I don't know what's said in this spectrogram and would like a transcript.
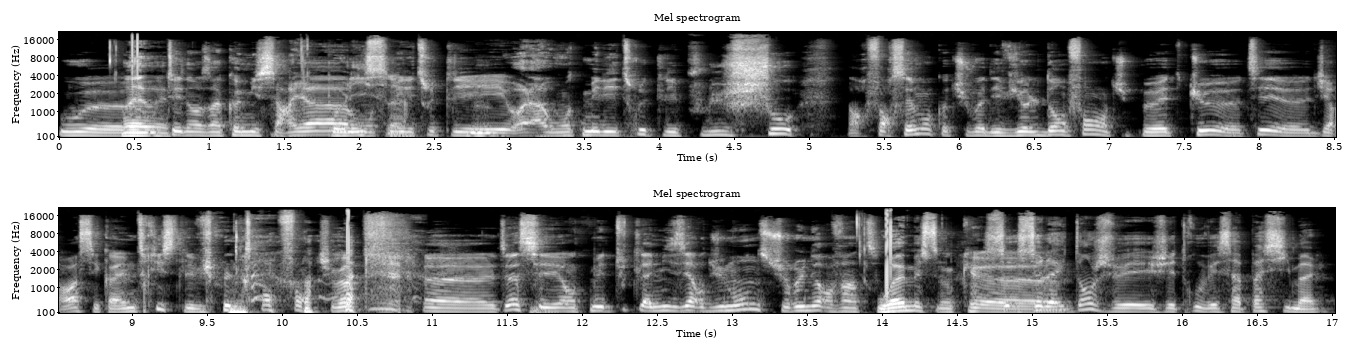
où, euh, Ouais, où ouais. t'es dans un commissariat, où on te met les trucs les, voilà, où on te met les trucs les plus chauds. Alors forcément, quand tu vois des viols d'enfants, tu peux être que, euh, tu sais, euh, dire, ah, c'est quand même triste les viols d'enfants, tu vois. Euh, tu vois, c'est, on te met toute la misère du monde sur 1h20. Ouais, mais Donc, euh, cela étant, j'ai trouvé ça pas si mal.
